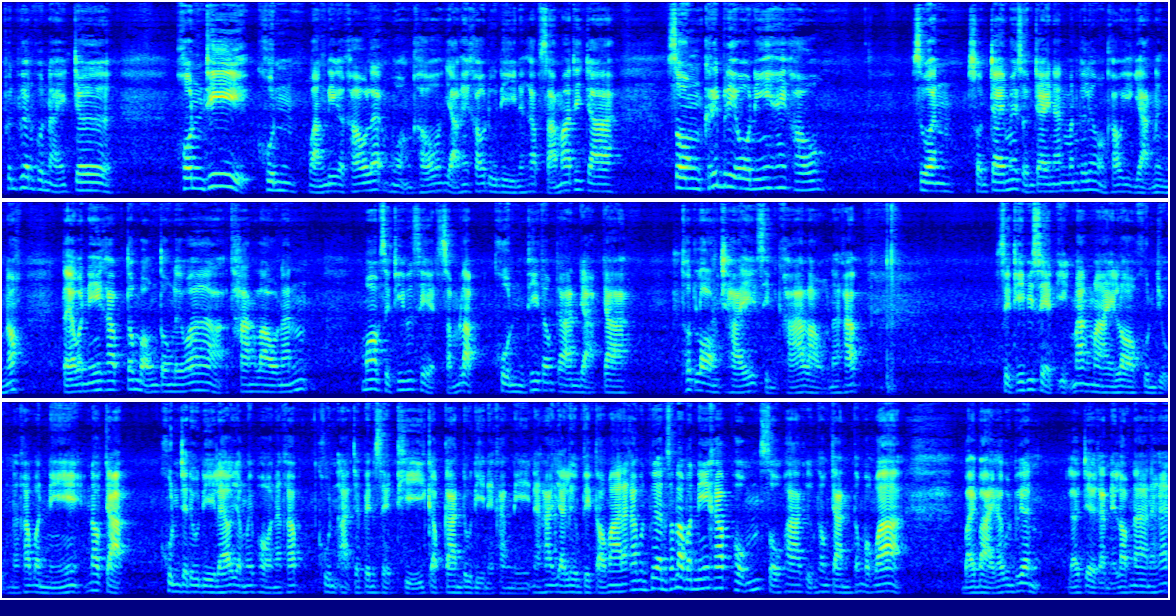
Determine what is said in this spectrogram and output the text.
เพื่อนๆคนไหนเจอ คนที่คุณหวังดีกับเขาและห่วงเขาอยากให้เขาดูดีนะครับ สามารถที่จะส่งคลิปวิดีโอนี้ให้เขาส่วนสนใจไม่สนใจนั้นมันก็เรื่องของเขาอีกอย่างหนึ่งเนาะแต่วันนี้ครับต้องบอกตรงเลยว่าทางเรานั้น มอบสิทธิพิเศษสำหรับคุณที่ต้องการอยากจะทดลองใช้สินค้าเรานะครับ สิทธิพิเศษอีกมากมายรอคุณอยู่นะครับ วันนี้นอกจากคุณจะดูดีแล้วยังไม่พอนะครับ คุณอาจจะเป็นเศรษฐีกับการดูดีในครั้งนี้นะฮะอย่าลืมติดต่อมานะครับเพื่อนๆสำหรับวันนี้ครับ ผมโสภาขืมทองจันทร์ต้องบอกว่าบายบายครับเพื่อนๆแล้วเจอกันในรอบหน้านะฮะ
